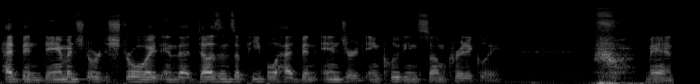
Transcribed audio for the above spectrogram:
had been damaged or destroyed and that dozens of people had been injured, including some critically. Whew, man,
